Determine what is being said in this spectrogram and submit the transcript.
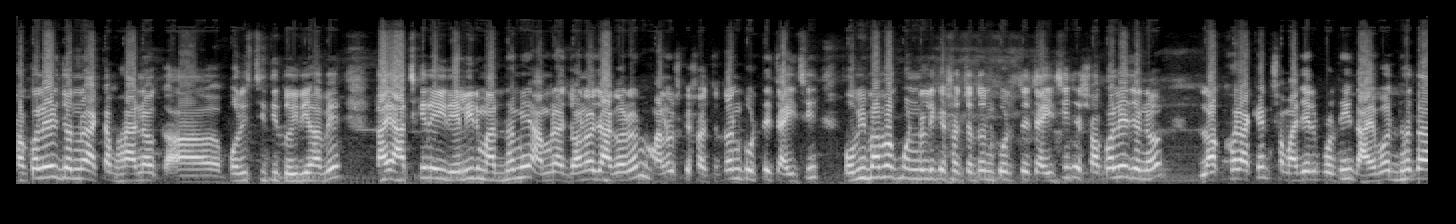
সকলের জন্য একটা ভয়ানক পরিস্থিতি তৈরি হবে। তাই আজকের এই র্যালির মাধ্যমে আমরা জনজাগরণ, মানুষকে সচেতন করতে চাইছি, অভিভাবক মণ্ডলীকে সচেতন করতে চাইছি যে সকলে যেন লক্ষ্য রাখেন, সমাজের প্রতি দায়বদ্ধতা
